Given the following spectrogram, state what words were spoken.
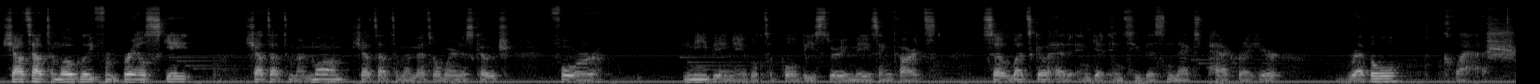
Shouts out to Mowgli from Braille Skate. Shouts out to my mom. Shouts out to my mental awareness coach for me being able to pull these three amazing cards. So let's go ahead and get into this next pack right here. Rebel Clash.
